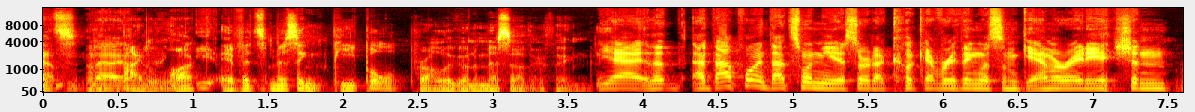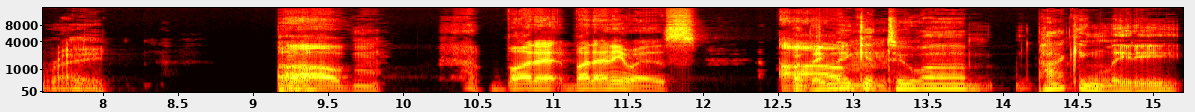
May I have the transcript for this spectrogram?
that's no, by luck. If it's missing people, probably going to miss other things. Yeah, that, at that point, that's when you sort of cook everything with some gamma radiation. Right. Uh, Um, but it, but anyways, but they make um, it to um packing lady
